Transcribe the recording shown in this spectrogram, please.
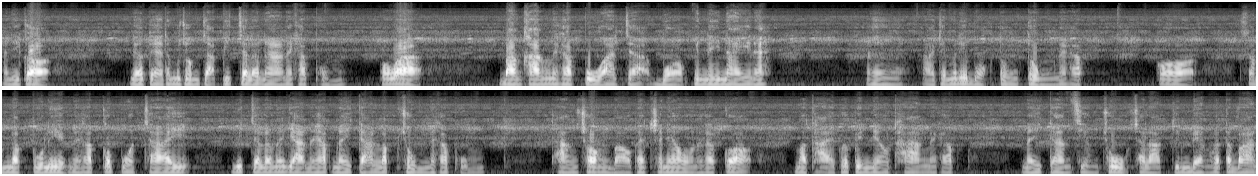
อันนี้ก็แล้วแต่ท่านผู้ชมจะพิจารณานะครับผม เพราะว่าบางครั้งนะครับ ปู่อาจจะบอกเป็นในๆนะเอออาจจะไม่ได้บอกตรงๆนะครับ ก็สำหรับตัวเลขนะครับ ก็โปรดใช้วิจารณญาณนะครับในการรับชมนะครับผมทางช่องเบาแพ็กชาแนลนะครับ ก็มาถ่ายเพื่อเป็นแนวทางนะครับ ในการเสี่ยงโชคฉลากกินแบ่งรัฐบาล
